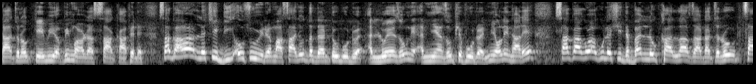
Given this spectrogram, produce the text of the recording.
ဒါကျွန်တော် Gabriel ပြီးမှတော့ဒါစာကာဖြစ်တယ်စာကာကလက်ရှိဒီအုပ်စုတွေထဲမှာစာချုပ်တက်တန်းတိုးဖို့အတွက်အလွယ်ဆုံးနဲ့အမြန်ဆုံးဖြစ်ဖို့အတွက်မျှော်လင့်ထားတယ်စာကာကအခုလက်ရှိတပတ်လောက်ခလာစာဒါကျွန်တော်တို့စာ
